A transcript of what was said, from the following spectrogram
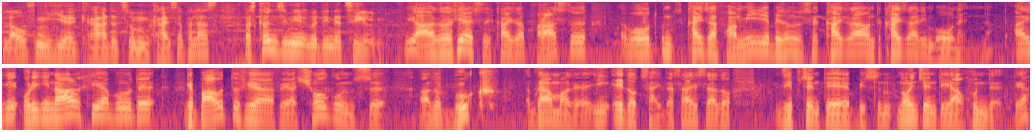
laufen hier gerade zum Kaiserpalast. Was können Sie mir über den erzählen? Ja, also hier ist der Kaiserpalast, wo und Kaiserfamilie, besonders Kaiser und Kaiserin wohnen. Eigentlich Original hier wurde gebaut für, für Shoguns, also Burg, damals in Edo-Zeit. Das heißt also 17. bis 19. Jahrhundert. Ja.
